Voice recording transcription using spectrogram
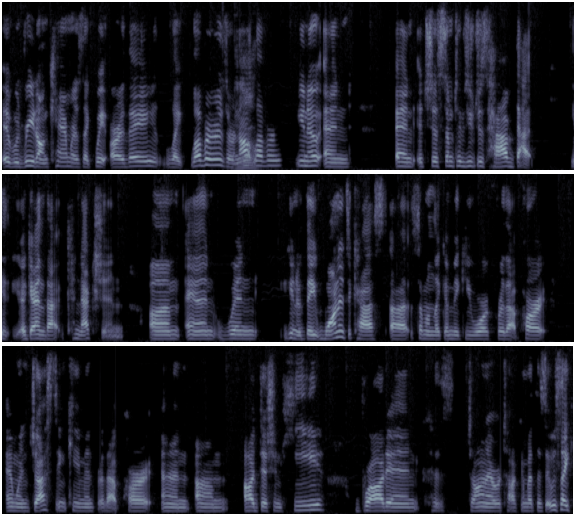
it would read on camera as like, wait, are they like lovers or not lovers? You know, and and it's just sometimes you just have that again that connection. Um, and when you know they wanted to cast uh, someone like a Mickey Rourke for that part, and when Justin came in for that part and um, auditioned, he brought in because John and I were talking about this. It was like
